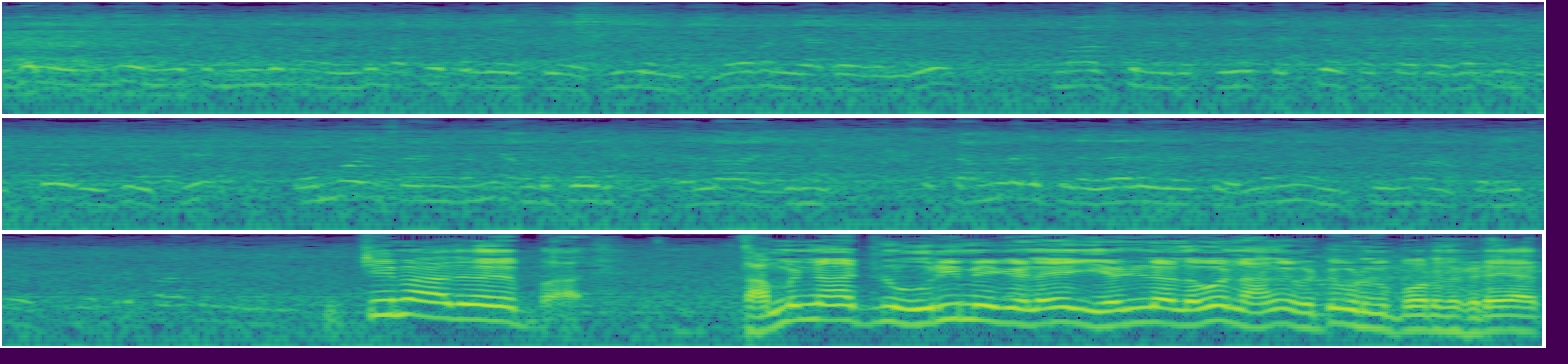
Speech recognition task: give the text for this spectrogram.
இதில் வந்து நேற்று முன்தினம் வந்து மத்திய பிரதேச சிஎம் மோகன் யாதவ் வந்து smart school industry textile sector எல்லாத்தையும் கொடுத்து ஒரு இது வச்சு எம்ஓஐ சைன் பண்ணி அங்கே போகுது எல்லா இதுவுமே இப்போ தமிழகத்தில் வேலை வாய்ப்பு எல்லாமே முக்கியமாக பண்ணிட்டு இருக்கு எப்படி பார்க்குறீங்க நிச்சயமா அது தமிழ்நாட்டின் உரிமைகளை எள்ளளவு நாங்கள் விட்டுக் கொடுக்க போறது கிடையாது.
